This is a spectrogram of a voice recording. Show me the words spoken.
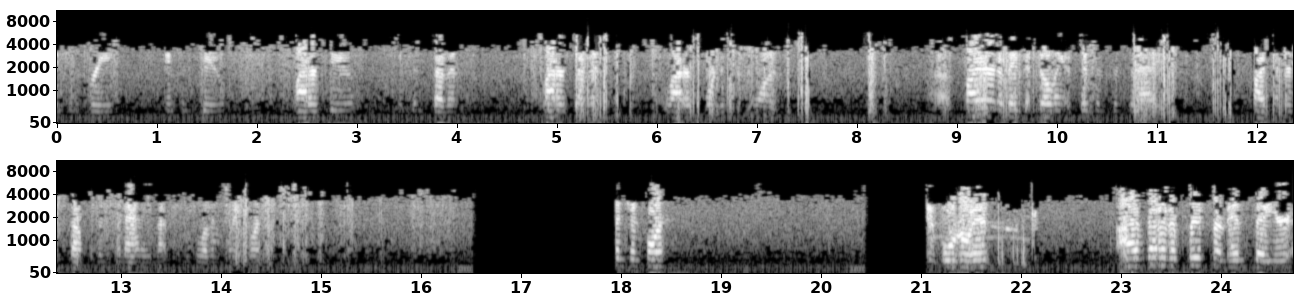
engine 3, engine 2, ladder 2, engine 7, ladder 7, ladder 4, district 1. Uh, fire in a vacant building at 5th and Cincinnati, 500 South Cincinnati, map 1124. Engine 4. Engine 4, go ahead. I've got it approved from INSA. You're,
